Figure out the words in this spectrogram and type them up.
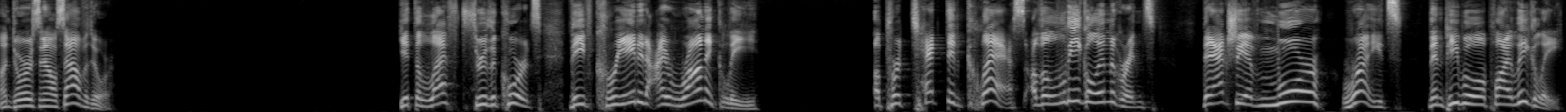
Honduras, and El Salvador? Yet the left, through the courts, they've created, ironically, a protected class of illegal immigrants that actually have more rights than people who apply legally.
